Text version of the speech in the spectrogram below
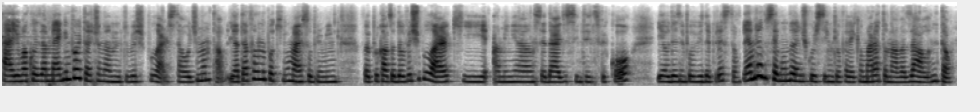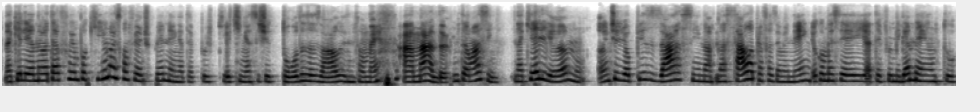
Tá, e uma coisa mega importante no ano do vestibular, saúde mental. E até falando um pouquinho mais sobre mim, foi por causa do vestibular que a minha ansiedade se intensificou e eu desenvolvi depressão. Lembra do segundo ano de cursinho que eu falei que eu maratonava as aulas? Então, naquele ano eu até fui um pouquinho mais confiante pro Enem, até porque eu tinha assistido todas as aulas, então, né? Amada. Então, assim, naquele ano antes de eu pisar assim na, na sala para fazer o Enem, eu comecei a ter formigamento,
